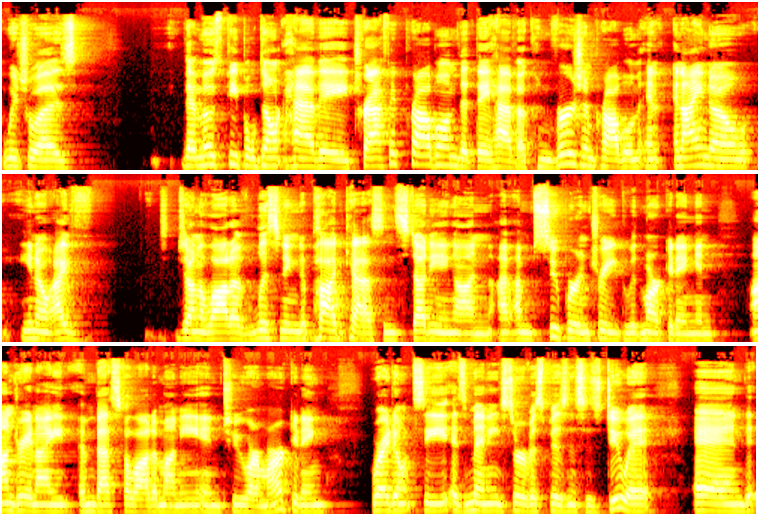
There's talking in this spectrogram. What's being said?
which was that most people don't have a traffic problem, that they have a conversion problem. And, and I know, you know, I've done a lot of listening to podcasts and studying on, I'm super intrigued with marketing. And Andre and I invest a lot of money into our marketing where I don't see as many service businesses do it. And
